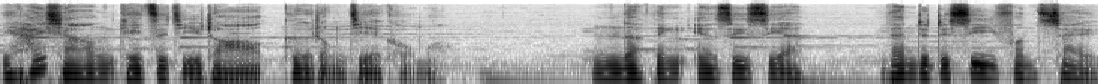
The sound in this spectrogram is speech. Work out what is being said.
你还想给自己找各种借口吗？Nothing is easier than to deceive oneself。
